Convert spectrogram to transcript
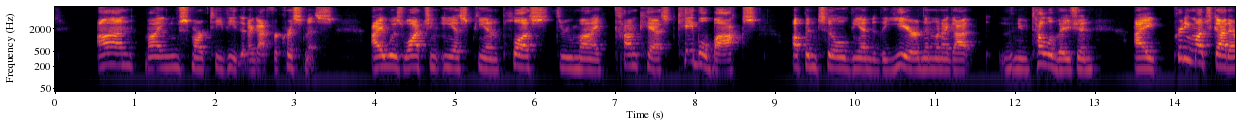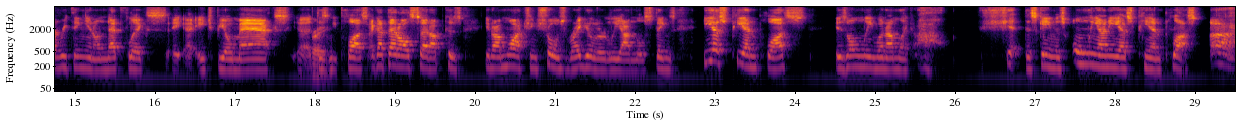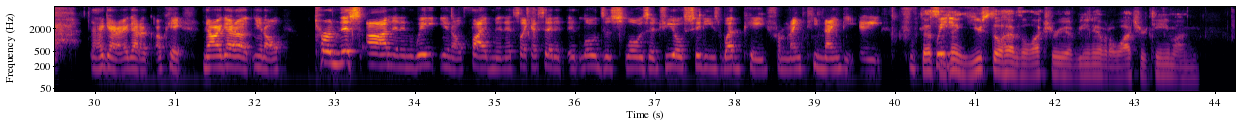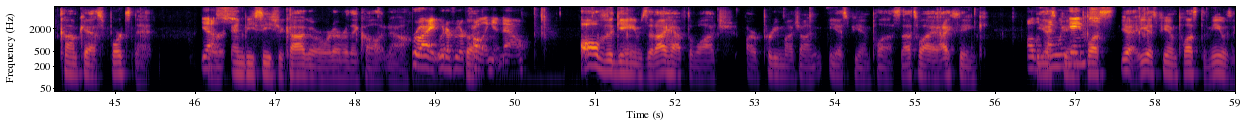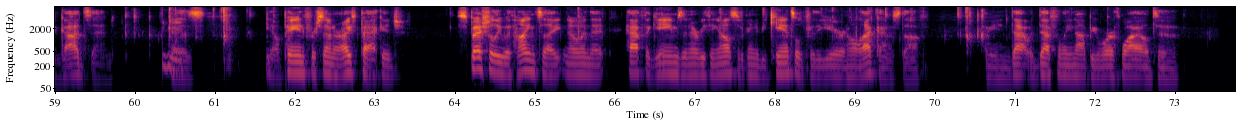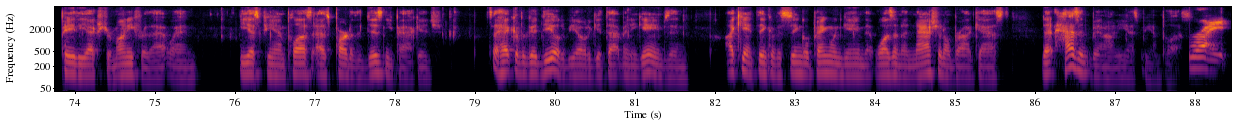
on my new smart TV that I got for Christmas. I was watching ESPN Plus through my Comcast cable box up until the end of the year. And then when I got the new television, I pretty much got everything, you know, Netflix, HBO Max, uh, right. Disney Plus. I got that all set up because, you know, I'm watching shows regularly on those things. ESPN Plus is only when I'm like, oh, shit, this game is only on ESPN Plus. Ah, I got, I gotta, okay, now I gotta, you know, turn this on and then wait, you know, five minutes. Like I said, it, it loads as slow as a GeoCities webpage from 1998. That's Waiting. the thing. You still have the luxury of being able to watch your team on Comcast Sportsnet. Yes. Or NBC Chicago or whatever they call it now. Right, whatever they're but calling it now. All the games that I have to watch are pretty much on ESPN Plus. That's why I think all the ESPN Penguin games. Plus, yeah, ESPN Plus to me was a godsend mm-hmm. because you know paying for center ice package, especially with hindsight, knowing that half the games and everything else are going to be canceled for the year and all that kind of stuff. I mean, that would definitely not be worthwhile to pay the extra money for that when ESPN Plus, as part of the Disney package, it's a heck of a good deal to be able to get that many games. And I can't think of a single Penguin game that wasn't a national broadcast that hasn't been on ESPN Plus. Right.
